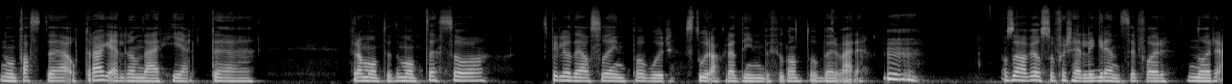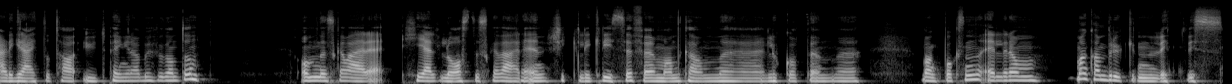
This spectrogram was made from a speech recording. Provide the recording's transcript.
noen faste oppdrag, eller om det er helt eh, fra måned til måned, så spiller jo det også inn på hvor stor akkurat din bufferkonto bør være. Mm. Og så har vi også forskjellige grenser for når er det greit å ta ut penger av bufferkontoen. om det skal være helt låst, det skal være en skikkelig krise før man kan uh, lukke opp den uh, bankboksen, eller om man kan bruke den litt hvis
